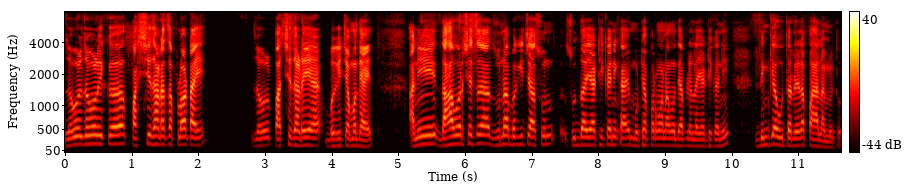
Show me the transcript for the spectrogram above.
जवळजवळ एक पाचशे झाडाचा प्लॉट आहे. जवळ पाचशे झाडं या बगीच्यामध्ये आहेत. आणि दहा वर्षाचा जुना बगीचा असून सुद्धा या ठिकाणी काय मोठ्या प्रमाणामध्ये आपल्याला या ठिकाणी डिंक्या उतरलेला पाहायला मिळतो.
